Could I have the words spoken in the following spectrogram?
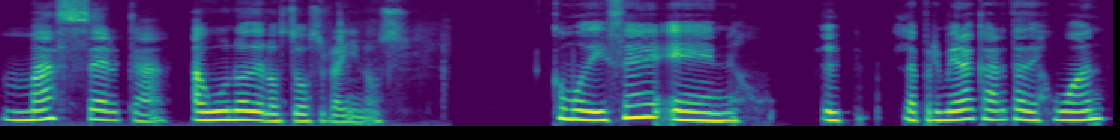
más cerca a uno de los dos reinos? Como dice en la primera carta de Juan,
